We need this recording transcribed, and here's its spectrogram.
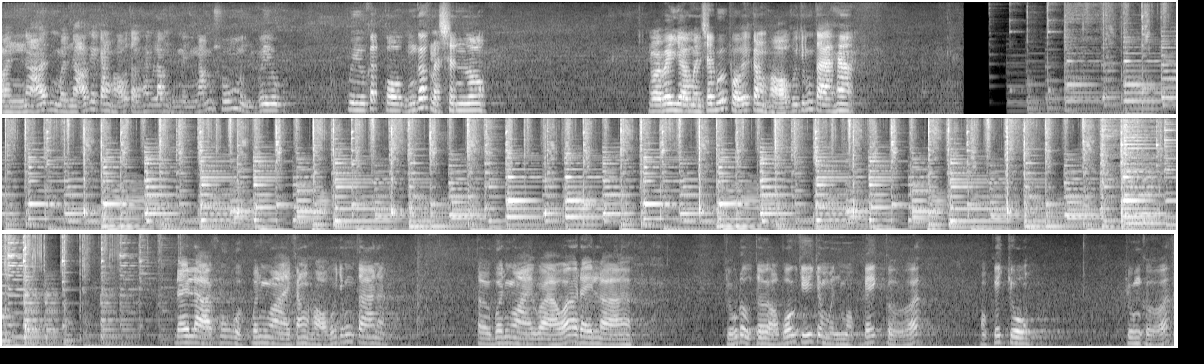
mình ở mình ở cái căn hộ tầng 25 thì mình ngắm xuống, mình view view các cô cũng rất là xinh luôn. Rồi bây giờ mình sẽ bước vào cái căn hộ của chúng ta ha. Đây là khu vực bên ngoài căn hộ của chúng ta nè từ bên ngoài vào ở đây là chủ đầu tư họ bố trí cho mình một cái cửa, một cái chuông chuông cửa.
